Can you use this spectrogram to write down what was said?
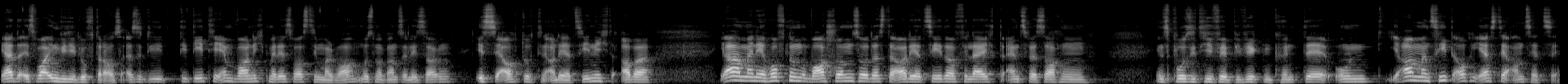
ja, es war irgendwie die Luft raus. Also die, die DTM war nicht mehr das, was die mal war, muss man ganz ehrlich sagen. Ist sie auch durch den ADAC nicht, aber ja, meine Hoffnung war schon so, dass der ADAC da vielleicht ein, zwei Sachen ins Positive bewirken könnte. Und ja, man sieht auch erste Ansätze.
